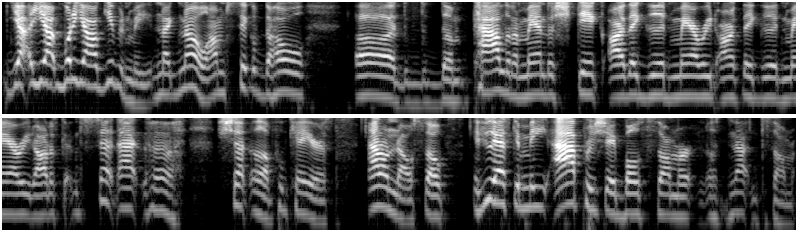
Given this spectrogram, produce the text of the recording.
yeah, yeah, what are y'all giving me? Like, no, I'm sick of the whole uh the, the Kyle and Amanda shtick. Are they good married? Aren't they good married? All this. Shut I, uh, shut up. Who cares? I don't know. So if you asking me, I appreciate both Summer, uh, not Summer,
